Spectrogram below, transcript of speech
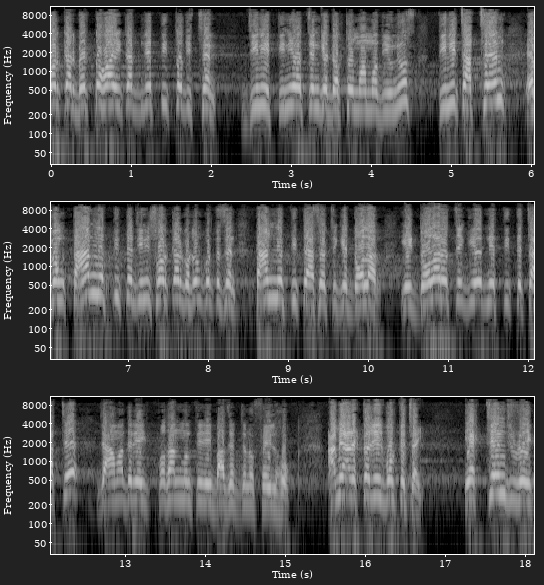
সরকার ব্যর্থ হয়, এটার নেতৃত্ব দিচ্ছেন যিনি, তিনি হচ্ছেন গিয়ে ডক্টর মোহাম্মদ ইউনুস, তিনি চাচ্ছেন এবং তার নেতৃত্বে যিনি সরকার গঠন করতেছেন, তার নেতৃত্বে আছে হচ্ছে গিয়ে ডলার। এই ডলার হচ্ছে গিয়ে নেতৃত্বে চাচ্ছে যে আমাদের এই প্রধানমন্ত্রীর এই বাজেট যেন ফেল হোক। আমি আরেকটা জিনিস বলতে চাই। এক্সচেঞ্জ রেট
